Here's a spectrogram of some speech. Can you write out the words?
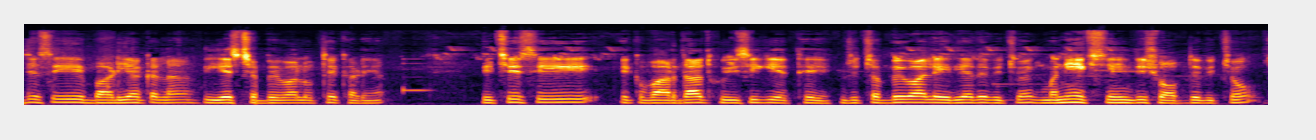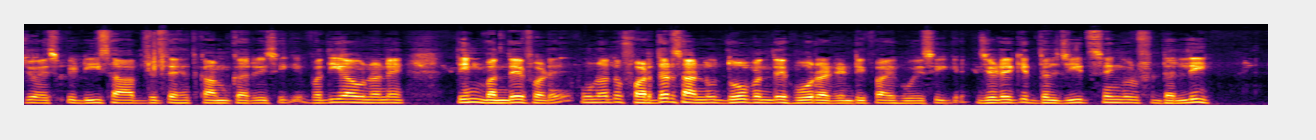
ਅੱਜ ਅਸੀਂ ਬਾੜੀਆਂ ਕਲਾਂ, ਪੀਐਸ ਚੱਬੇਵਾਲ ਉੱਥੇ ਖੜੇ ਹਾਂ। ਪਿੱਛੇ ਸੀ ਇੱਕ ਵਾਰਦਾਤ ਹੋਈ ਸੀਗੀ ਇੱਥੇ, ਜੋ ਚੱਬੇਵਾਲ ਏਰੀਆ ਦੇ ਵਿੱਚੋਂ ਇੱਕ ਮਨੀ ਐਕਸਚੇਂਜ ਦੀ ਸ਼ਾਪ ਦੇ ਵਿੱਚੋਂ ਜੋ ਐਸਪੀਡੀ ਸਾਹਿਬ ਦੇ ਤਹਿਤ ਕੰਮ ਕਰ ਰਹੀ ਸੀਗੀ। ਵਧੀਆ ਉਹਨਾਂ ਨੇ ਤਿੰਨ ਬੰਦੇ ਫੜੇ। ਉਹਨਾਂ ਤੋਂ ਫਰਦਰ ਸਾਨੂੰ ਦੋ ਬੰਦੇ ਹੋਰ ਆਇਡੈਂਟੀਫਾਈ ਹੋਏ ਸੀਗੇ, ਜਿਹੜੇ ਕਿ ਦਲਜੀਤ ਸਿੰਘ ਉਰਫ ਡੱਲੀ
